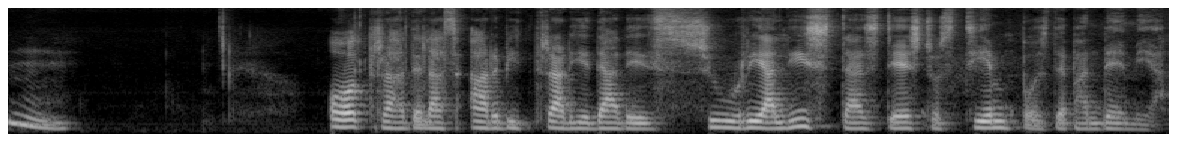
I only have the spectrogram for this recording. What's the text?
Hmm. Otra de las arbitrariedades surrealistas de estos tiempos de pandemia.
